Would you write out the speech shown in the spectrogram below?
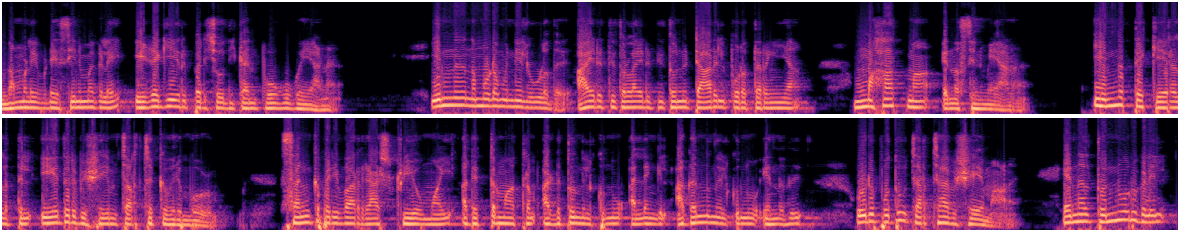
നമ്മളിവിടെ സിനിമകളെ ഇഴകീറി പരിശോധിക്കാൻ പോകുകയാണ്. ഇന്ന് നമ്മുടെ മുന്നിലുള്ളത് ആയിരത്തി തൊള്ളായിരത്തി തൊണ്ണൂറ്റാറിൽ പുറത്തിറങ്ങിയ മഹാത്മാ എന്ന സിനിമയാണ്. ഇന്നത്തെ കേരളത്തിൽ ഏതൊരു വിഷയം ചർച്ചയ്ക്ക് വരുമ്പോഴും സംഘപരിവാർ രാഷ്ട്രീയവുമായി അതെത്രമാത്രം അടുത്തു നിൽക്കുന്നു അല്ലെങ്കിൽ അകന്നു നിൽക്കുന്നു എന്നത് ഒരു പൊതു ചർച്ചാ വിഷയമാണ്. എന്നാൽ തൊണ്ണൂറുകളിൽ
